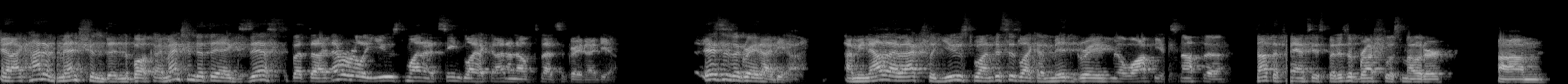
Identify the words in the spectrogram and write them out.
and I kind of mentioned in the book, I mentioned that they exist, but that I never really used one. And it seemed like, I don't know if that's a great idea. This is a great idea. I mean, now that I've actually used one, this is like a mid-grade Milwaukee. It's not the not the fanciest, but it's a brushless motor. Um,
